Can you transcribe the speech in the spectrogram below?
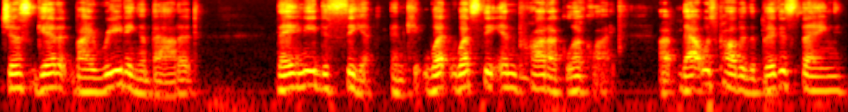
just get it by reading about it. They need to see it and what what's the end product look like. Uh, that was probably the biggest thing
